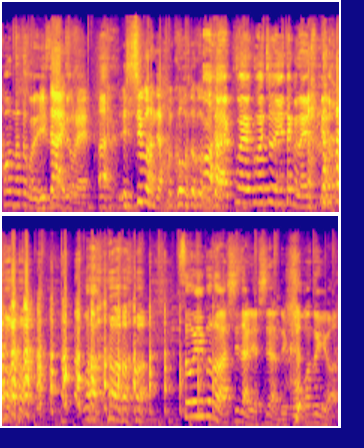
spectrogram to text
こんなところで。見たいそれ。一番で運ぶとこ見またい。あこれこれちょっと言いたくないですけど。まあまあそういうことはしてたりはしてたんで高校の時は。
